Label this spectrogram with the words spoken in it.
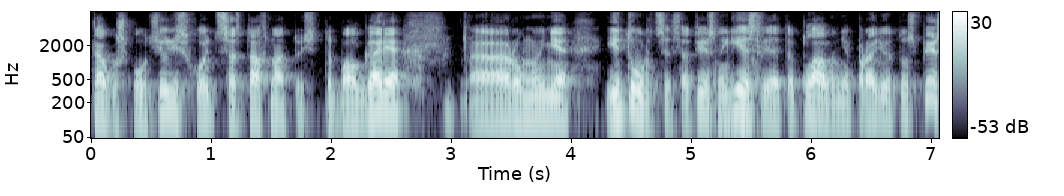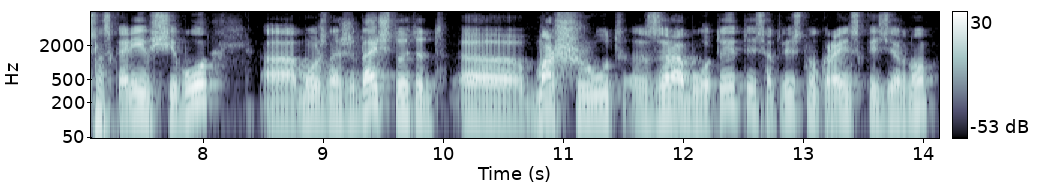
так уж получились, входит в состав НАТО. То есть это Болгария, э, Румыния и Турция. Соответственно, если это плавание пройдет успешно, скорее всего, э, можно ожидать, что этот э, маршрут заработает, и, соответственно, украинское зерно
